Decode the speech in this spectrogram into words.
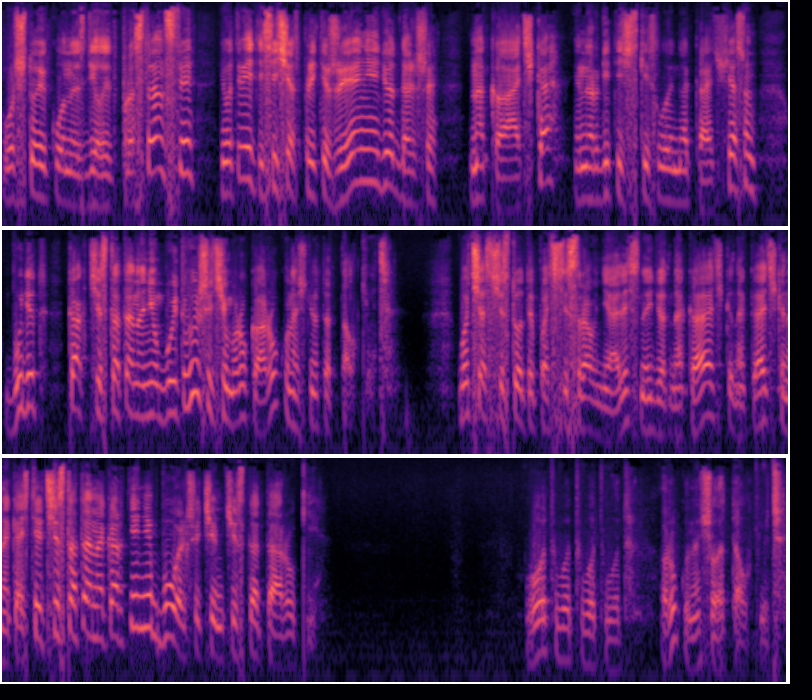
вот что икона сделает в пространстве. И вот видите, сейчас притяжение идет, дальше накачка, энергетический слой накачки. Сейчас он будет, как частота на нем будет выше, чем рука, руку начнет отталкивать. Вот сейчас частоты почти сравнялись, но идет накачка, накачка, накачка. Теперь частота на картине больше, чем частота руки. Вот, вот, вот, вот. Руку начал отталкивать.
